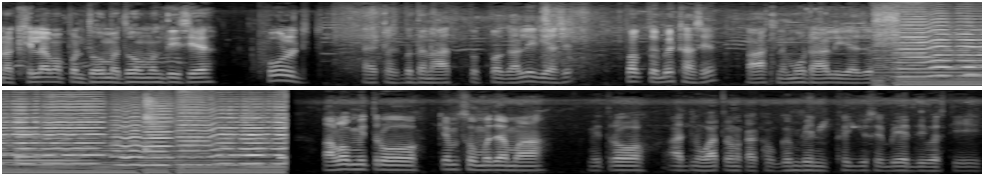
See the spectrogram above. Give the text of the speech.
ગાયોના ખીલામાં પણ ધોમે ધોમ મંદી છે. ફૂલ એટલે બધાના હાથ પગ હાલી ગયા છે. પગ તો બેઠા છે હાથને મોઢા હાલી ગયા છે. હાલો મિત્રો, કેમ છો મજામાં? મિત્રો, આજનું વાતાવરણ કાંઈક ગંભીર થઈ ગયું છે. બે દિવસથી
